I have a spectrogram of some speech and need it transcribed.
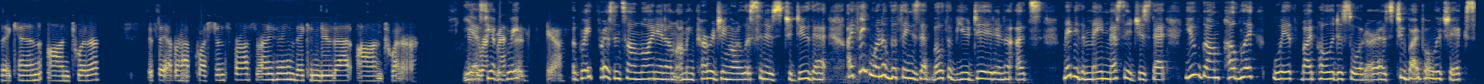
they can on Twitter. If they ever have questions for us or anything, they can do that on Twitter. Yes, you have a great. Yeah. a great presence online, and I'm, I'm encouraging our listeners to do that. I think one of the things that both of you did, and it's maybe the main message, is that you've gone public with bipolar disorder as two bipolar chicks.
